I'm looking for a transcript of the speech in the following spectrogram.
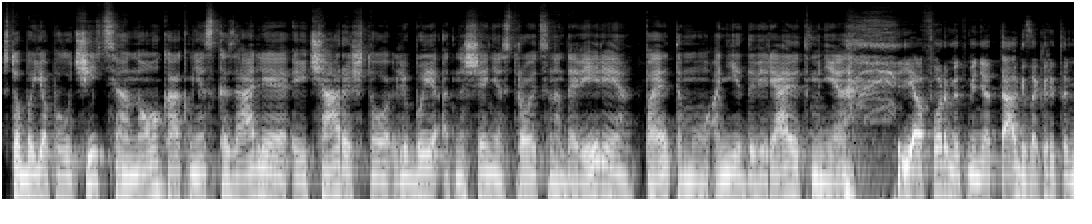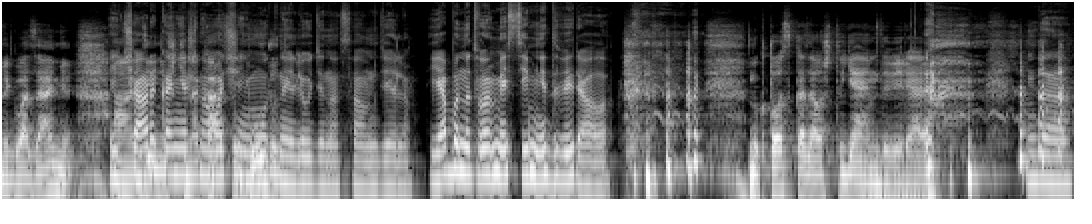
чтобы ее получить, но, как мне сказали HR, что любые отношения строятся на доверии, поэтому они доверяют мне и оформят меня так, закрытыми глазами. HR, а конечно, очень будут. мутные люди на самом деле. Я бы на твоем месте им не доверяла. Ну, кто сказал, что я им доверяю? Да.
